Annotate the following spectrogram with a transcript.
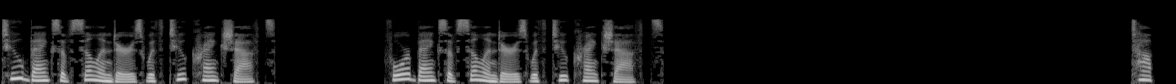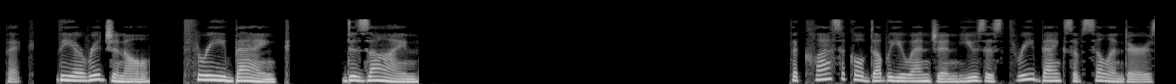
Two banks of cylinders with two crankshafts. Four banks of cylinders with two crankshafts. Topic: The original three-bank design The classical W engine uses three banks of cylinders,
